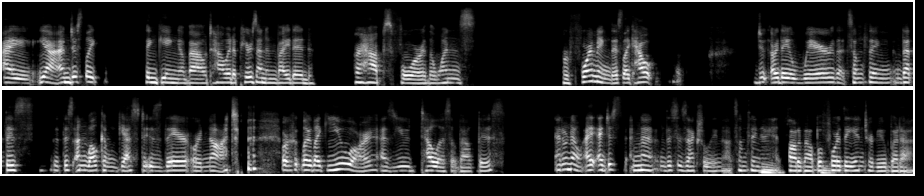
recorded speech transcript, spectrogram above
I, yeah, I'm just like thinking about how it appears uninvited, perhaps for the ones performing this, like how do are they aware that something that this that this unwelcome guest is there or not or, like you are as you tell us about this i don't know i i just i'm not this is actually not something mm. i had hmm. thought about hmm. before mm. the interview but uh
